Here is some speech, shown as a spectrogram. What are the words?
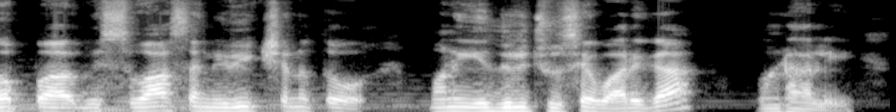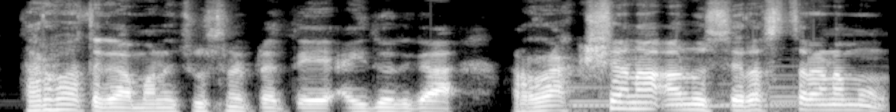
గొప్ప విశ్వాస నిరీక్షణతో మనం ఎదురు చూసేవారుగా ఉండాలి. తర్వాతగా మనం చూసినట్లయితే ఐదోదిగా రక్షణ అను శిరస్త్రణము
